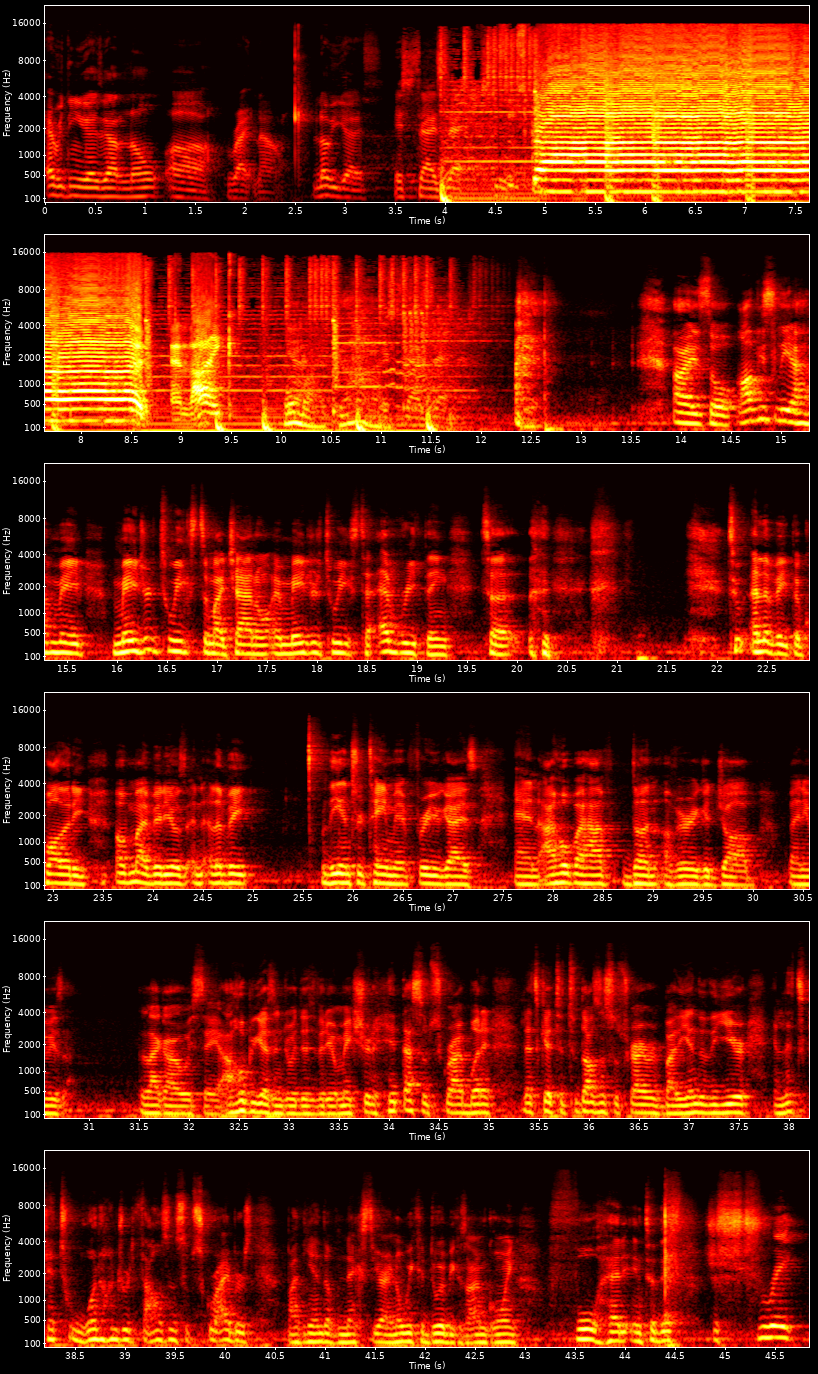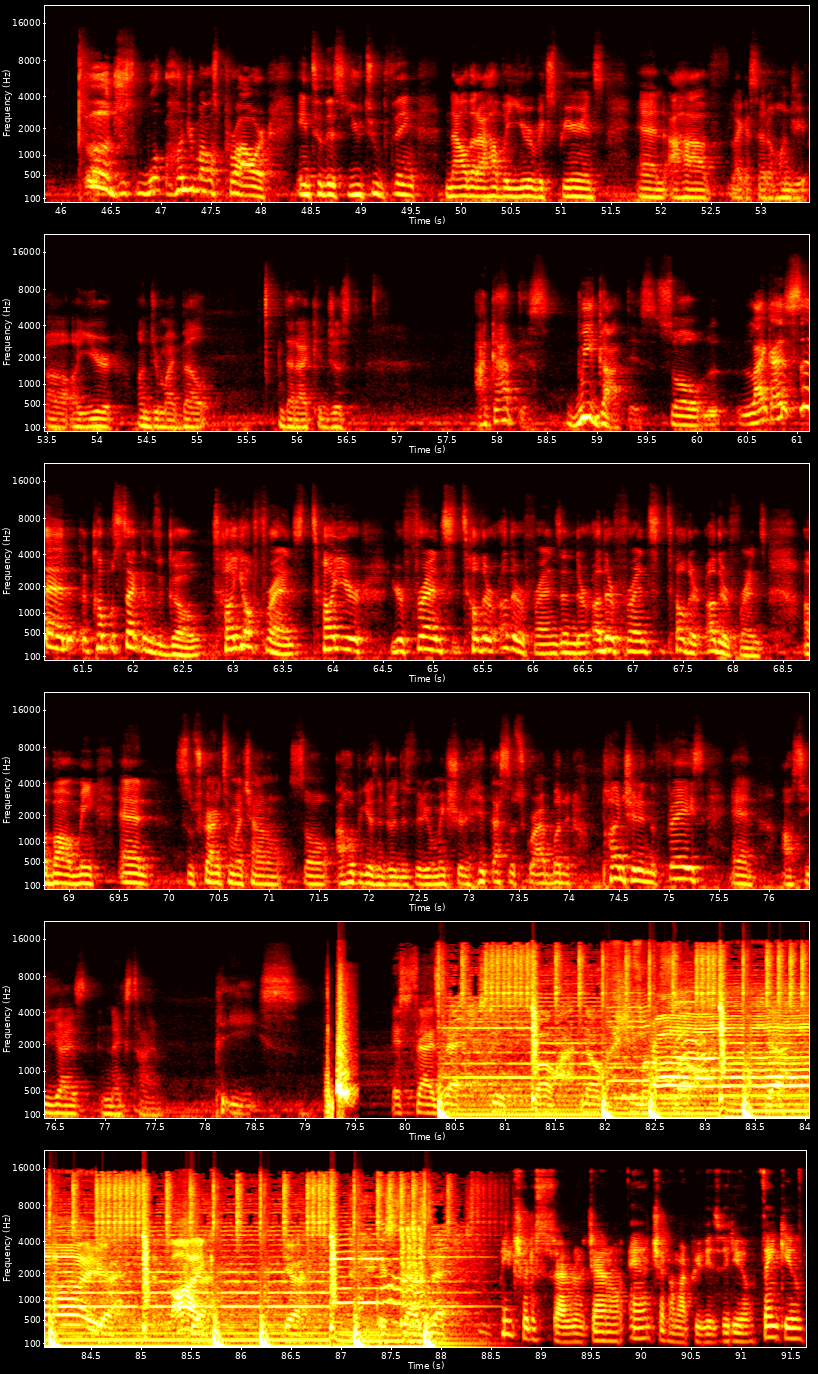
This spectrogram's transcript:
everything you guys gotta know uh, right now. Love you guys. It's that Zach. Subscribe Alright, so obviously I have made major tweaks to my channel and major tweaks to everything to to elevate the quality of my videos and elevate the entertainment for you guys. And I hope I have done a very good job. But anyways, like I always say, I hope you guys enjoyed this video. Make sure to hit that subscribe button. Let's get to 2,000 subscribers by the end of the year. And let's get to 100,000 subscribers by the end of next year. I know we could do it because I'm going full head into this. Just straight ugh, just 100 miles per hour into this YouTube thing. Now that I have a year of experience and I have, like I said, a hundred uh, a year under my belt, that I could just, I got this. We got this. So, like I said a couple seconds ago, tell your friends, tell your your friends, tell their other friends, and their other friends tell their other friends about me, and subscribe to my channel. So I hope you guys enjoyed this video. Make sure to hit that subscribe button, punch it in the face, and I'll see you guys next time. Peace. It's that Zach Super No, she my. Yeah, yeah, Like. yeah, yeah. It's that Zach. Make sure to subscribe to our channel and check out my previous video. Thank you.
